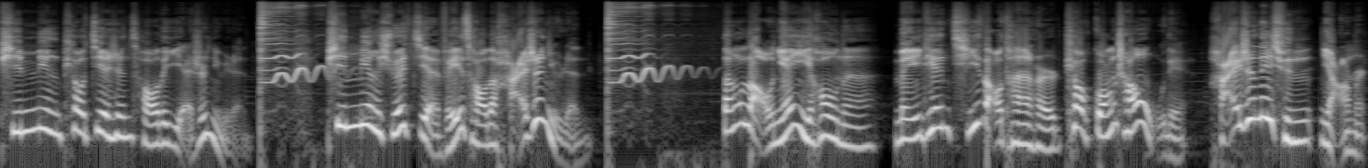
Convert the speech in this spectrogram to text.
拼命跳健身操的也是女人，拼命学减肥操的还是女人。等老年以后呢，每天起早贪黑跳广场舞的还是那群娘们儿。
